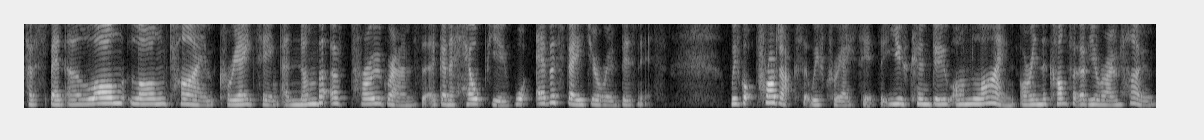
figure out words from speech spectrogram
have spent a long, long time creating a number of programs that are going to help you, whatever stage you're in business We've got products that we've created that you can do online or in the comfort of your own home.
